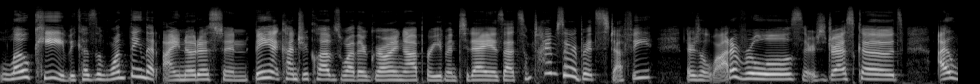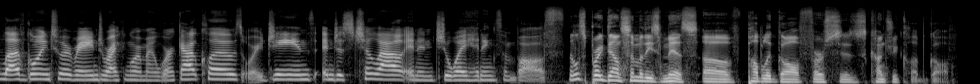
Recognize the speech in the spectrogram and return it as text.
low key because the one thing that I noticed in being at country clubs, whether growing up or even today, is that sometimes they're a bit stuffy. There's a lot of rules, there's dress codes. I love going to a range where I can wear my workout clothes or jeans and just chill out and enjoy hitting some balls. Now let's break down some of these myths of public golf versus country club golf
